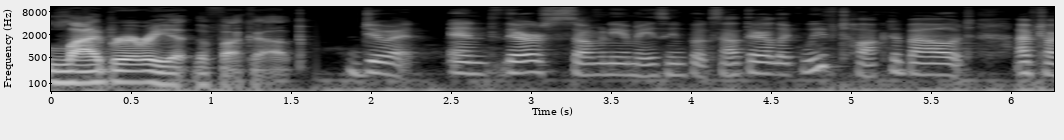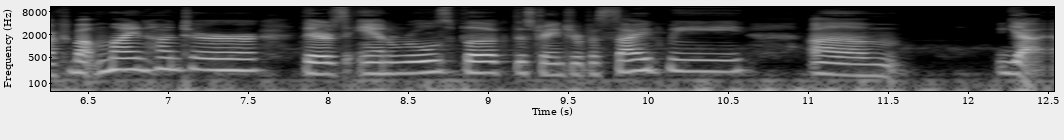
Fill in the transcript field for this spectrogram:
library it the fuck up. Do it. And there are so many amazing books out there. Like we've talked about, I've talked about Mindhunter. There's Ann Rule's book, The Stranger Beside Me. Um, yeah,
